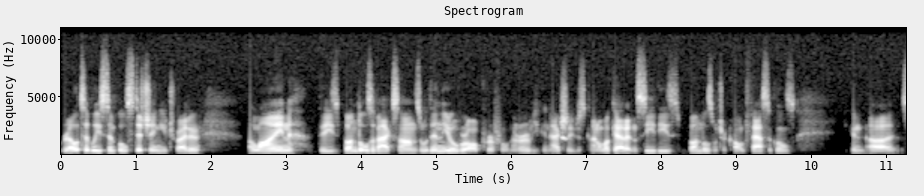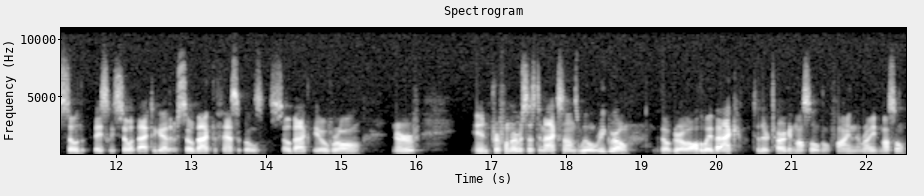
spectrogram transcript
relatively simple stitching. You try to align these bundles of axons within the overall peripheral nerve. You can actually just kind of look at it and see these bundles, which are called fascicles. You can uh, sew, basically sew it back together. Sew back the fascicles, sew back the overall nerve, and peripheral nervous system axons will regrow. They'll grow all the way back to their target muscle. They'll find the right muscle,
